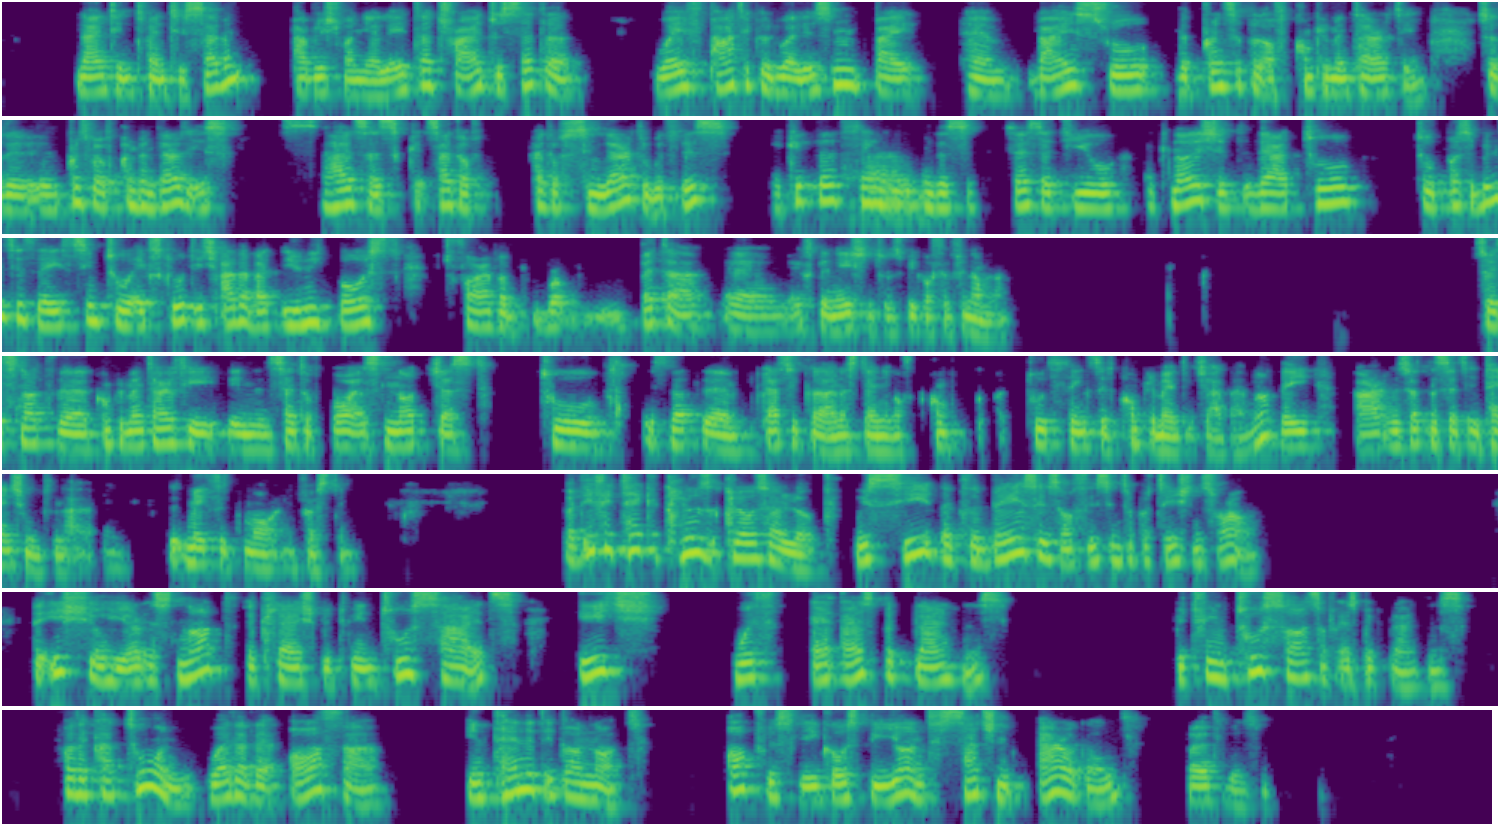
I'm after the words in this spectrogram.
1927, published one year later, tried to settle wave-particle dualism by um, by through the principle of complementarity. So the principle of complementarity is has a side of kind of similarity with this. Kippbild thing in the sense that you acknowledge that there are two two possibilities. They seem to exclude each other, but you need both for have a better uh, explanation to speak of the phenomenon. So it's not the complementarity in the sense of Bohr is not just two, it's not the classical understanding of two things that complement each other. No? They are in a certain sense in tension with another. It makes it more interesting. But if we take a close, closer look, we see that the basis of this interpretation is wrong. The issue here is not the clash between two sides, each with aspect blindness, between two sorts of aspect blindness. For the cartoon, whether the author intended it or not, obviously goes beyond such an arrogant relativism.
